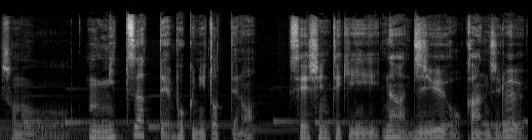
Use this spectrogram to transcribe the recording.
その3つあって僕にとっての。精神的な自由を感じる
